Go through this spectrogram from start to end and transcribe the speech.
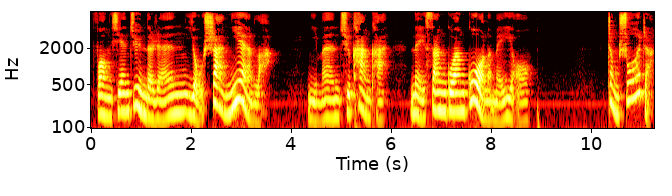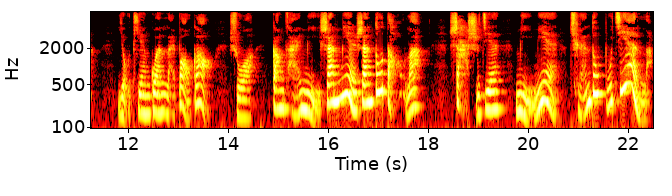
凤仙郡的人有善念了，你们去看看。”那三关过了没有？正说着，有天官来报告说，刚才米山、面山都倒了，霎时间米面全都不见了，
